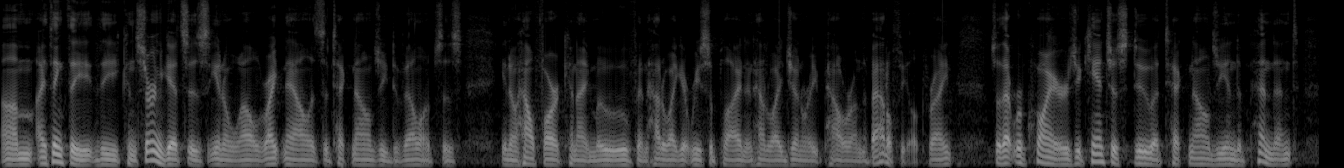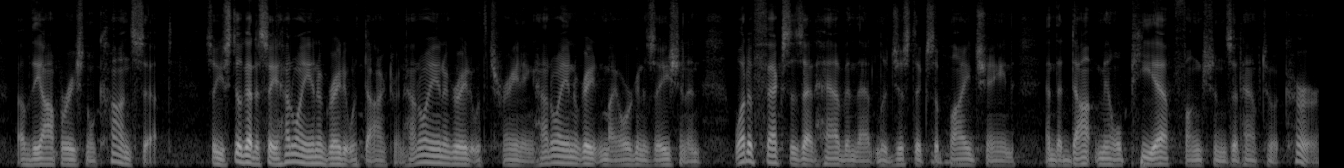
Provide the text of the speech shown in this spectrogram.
Um, I think the, the concern gets is, you know, well, right now as the technology develops is, you know, how far can I move and how do I get resupplied and how do I generate power on the battlefield, right? So that requires, you can't just do a technology independent of the operational concept. So you still got to say, how do I integrate it with doctrine? How do I integrate it with training? How do I integrate in my organization? And what effects does that have in that logistics supply chain and the DOTMLPF functions that have to occur?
